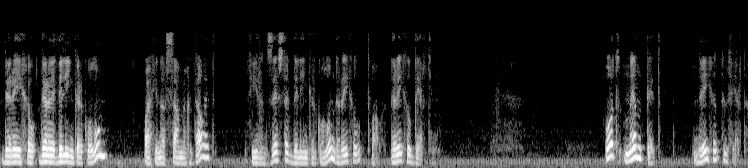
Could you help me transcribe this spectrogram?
de regel, de, de linker kolom, pagina Samig Dalet, 64, de linker kolom, de regel 12, de regel 13. Ot memtet 49.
